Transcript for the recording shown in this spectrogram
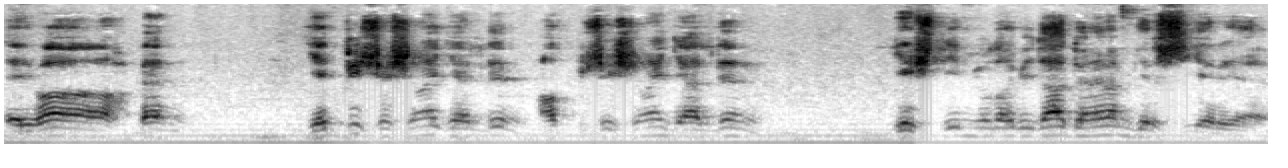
Eyvah ben 70 yaşına geldim, 60 yaşına geldim. Geçtiğim yola bir daha dönemem gerisi geriye.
